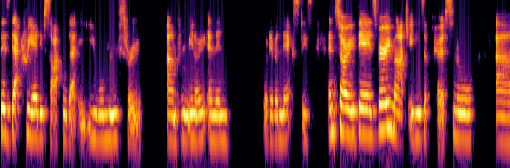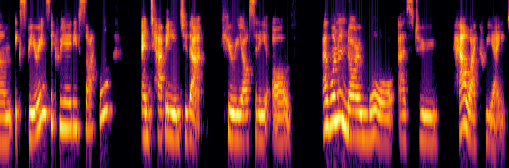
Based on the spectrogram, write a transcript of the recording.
There's that creative cycle that you will move through um, from, you know, and then whatever next is. And so there's very much, it is a personal um, experience, the creative cycle, and tapping into that curiosity of, I want to know more as to how I create.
